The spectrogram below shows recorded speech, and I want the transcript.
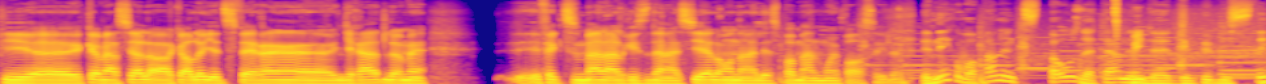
Puis, euh, commercial, encore là, il y a différents euh, grades, là, mais effectivement, dans le résidentiel, on en laisse pas mal moins passer. Là. Nick, on va prendre une petite pause de temps d'une Oui. publicité.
